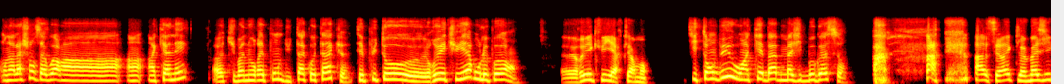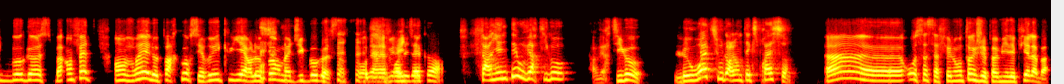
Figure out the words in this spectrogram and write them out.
On a la chance d'avoir un, un, un canet. Euh, tu vas nous répondre du tac au tac. T'es plutôt euh, rue et cuillère ou le port Euh, rue et cuillère, clairement. Petit tambu ou un kebab magique beau gosse ah, c'est vrai que le Magic Beau Gosse. Bah, en fait, en vrai, le parcours, c'est rue Écuyère, le port, Magic pour la On est d'accord. Farniente ou Vertigo Ah, Vertigo. Le Watts ou l'Orient Express Ah, euh, oh, ça, ça fait longtemps que j'ai pas mis les pieds là-bas.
